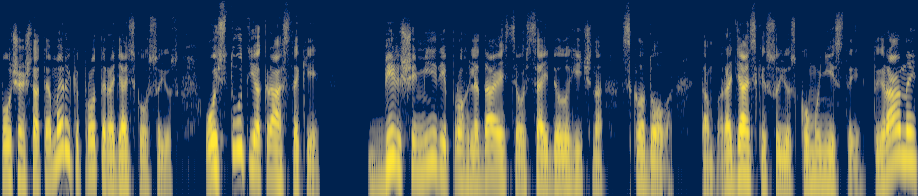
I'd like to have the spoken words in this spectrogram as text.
Сполучені Штати Америки проти Радянського Союзу. Ось тут якраз таки в більшій мірі проглядається ось ця ідеологічна складова. Там Радянський Союз, комуністи, тирани,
